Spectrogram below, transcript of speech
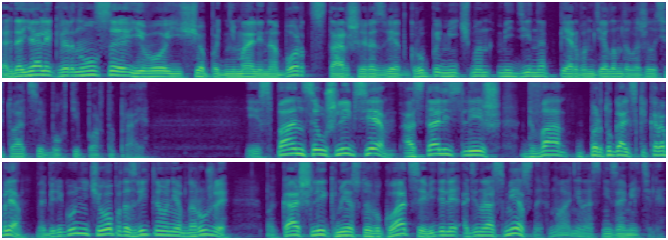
Когда Ялик вернулся, его еще поднимали на борт, старший разведгруппы Мичман Медина первым делом доложил ситуации в бухте Порто-Прая. Испанцы ушли все, остались лишь два португальских корабля. На берегу ничего подозрительного не обнаружили. Пока шли к месту эвакуации, видели один раз местных, но они нас не заметили.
